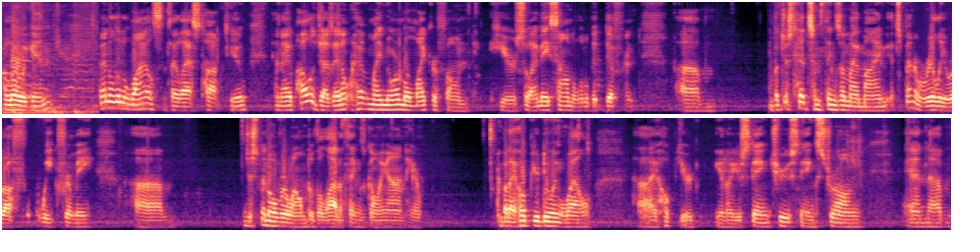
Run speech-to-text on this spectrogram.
Hello again. It's been a little while since I last talked to you, and I apologize. I don't have my normal microphone here, so I may sound a little bit different. Um, but just had some things on my mind. It's been a really rough week for me. Um, just been overwhelmed with a lot of things going on here. But I hope you're doing well. I hope you're you know you're staying true, staying strong, and um,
